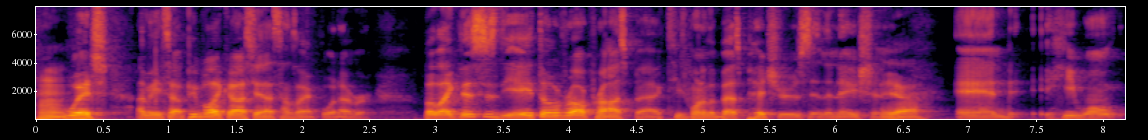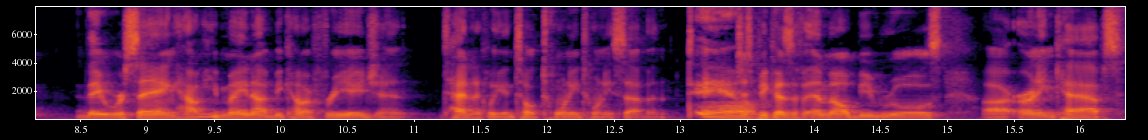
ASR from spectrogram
Hmm. which I mean, so people like us, yeah, that sounds like whatever. But like this is the eighth overall prospect. He's one of the best pitchers in the nation. Yeah. and he won't. They were saying how he may not become a free agent technically until 2027 Damn. just because of MLB rules, uh, earning caps.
